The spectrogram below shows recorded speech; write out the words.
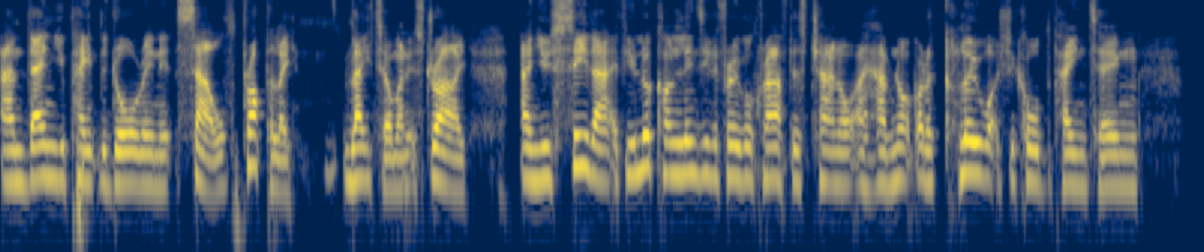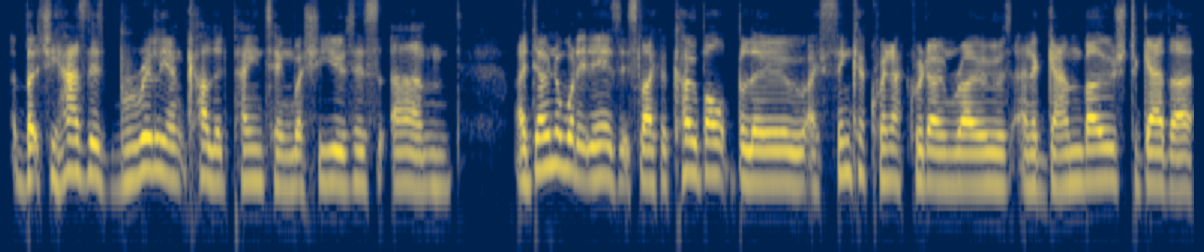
and then you paint the door in itself properly later when it's dry. And you see that if you look on Lindsay the Frugal Crafter's channel, I have not got a clue what she called the painting, but she has this brilliant coloured painting where she uses um, I don't know what it is. It's like a cobalt blue, I think a quinacridone rose, and a gamboge together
